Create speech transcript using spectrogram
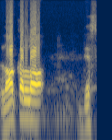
లోకల్లో this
